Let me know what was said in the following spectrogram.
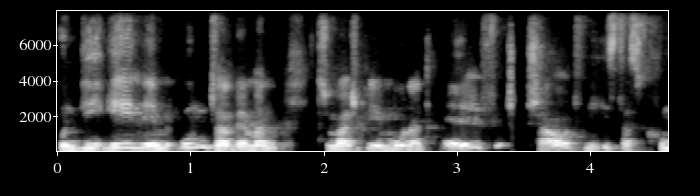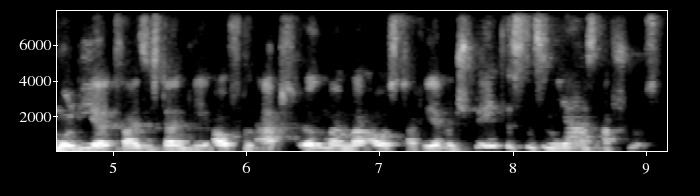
Und die gehen eben unter, wenn man zum Beispiel im Monat 11 schaut, wie ist das kumuliert, weil sich dann die Auf- und Abs irgendwann mal austarieren und spätestens im Jahresabschluss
